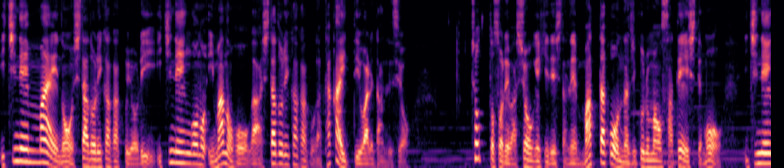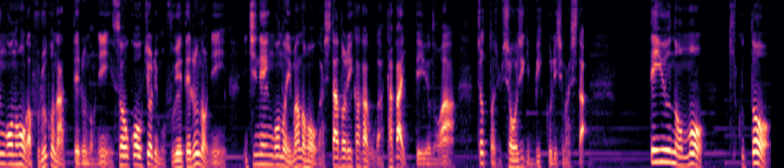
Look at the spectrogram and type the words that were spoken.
1年前の下取り価格より1年後の今の方が下取り価格が高いって言われたんですよ。ちょっとそれは衝撃でしたね。全く同じ車を査定しても、1年後の方が古くなってるのに、走行距離も増えてるのに、1年後の今の方が下取り価格が高いっていうのは、ちょっと正直びっくりしました。っていうのも聞くと、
